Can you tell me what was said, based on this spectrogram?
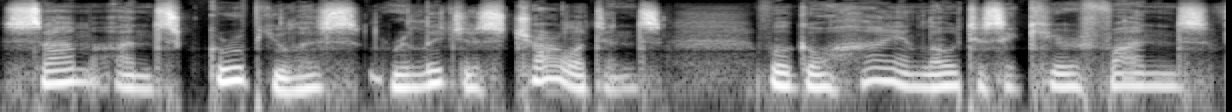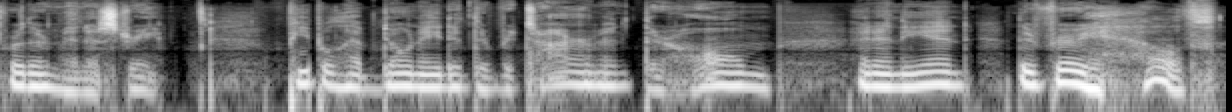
Some unscrupulous religious charlatans will go high and low to secure funds for their ministry. People have donated their retirement, their home, and in the end, their very health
